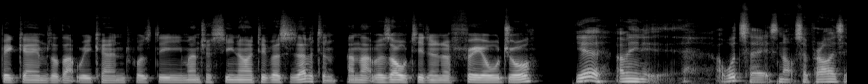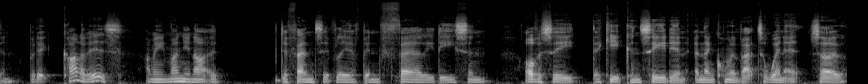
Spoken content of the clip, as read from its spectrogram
big games of that weekend was the Manchester United versus Everton, and that resulted in a three-all draw. Yeah, I mean, it, I would say it's not surprising, but it kind of is. I mean, Man United defensively have been fairly decent. Obviously, they keep conceding and then coming back to win it, so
